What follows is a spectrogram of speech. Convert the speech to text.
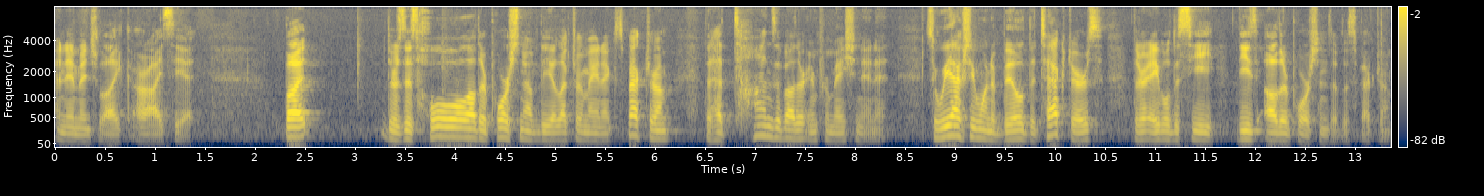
an image like our eyes see it. But there's this whole other portion of the electromagnetic spectrum that had tons of other information in it. So we actually want to build detectors that are able to see these other portions of the spectrum.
